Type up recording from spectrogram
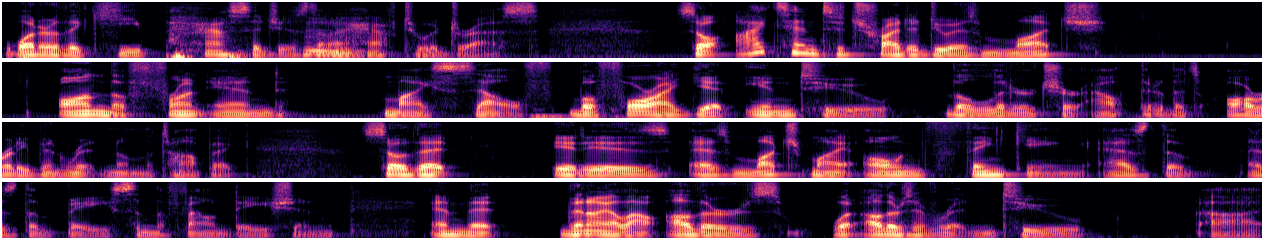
what are the key passages that I have to address. So I tend to try to do as much on the front end myself before I get into the literature out there that's already been written on the topic so that it is as much my own thinking as the as the base and the foundation and that then I allow others what others have written to uh,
